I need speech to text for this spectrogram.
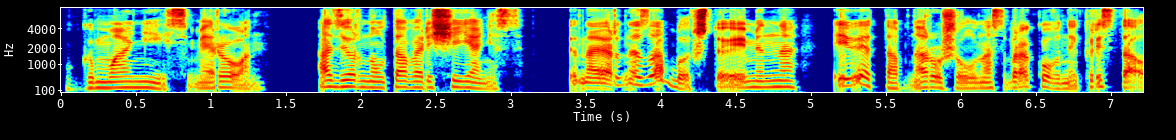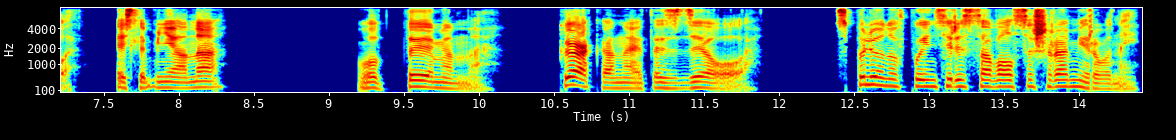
«Угомонись, Мирон», — одернул товарищ Янис. «Ты, наверное, забыл, что именно Иветта обнаружила у нас бракованные кристаллы. Если бы не она...» «Вот именно. Как она это сделала?» Сплюнув, поинтересовался шрамированный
